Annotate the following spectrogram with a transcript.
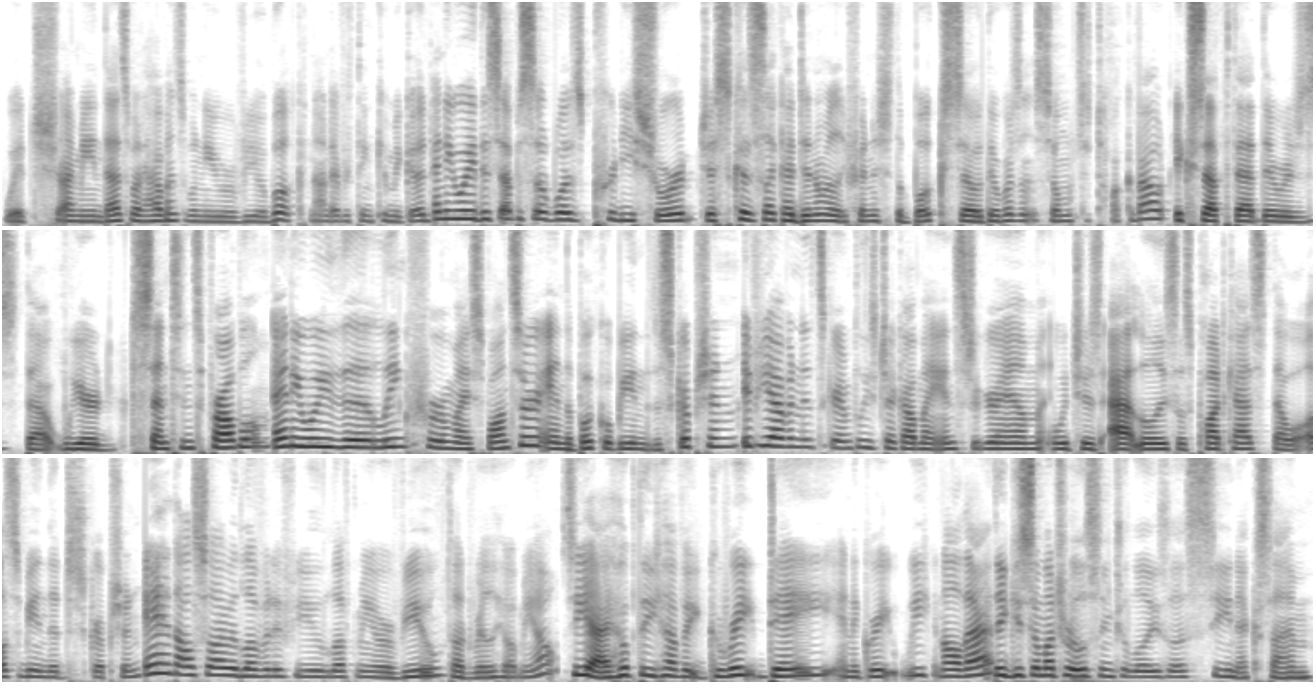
which I mean, that's what happens when you review a book. Not everything can be good. Anyway, this episode was was pretty short just because, like, I didn't really finish the book, so there wasn't so much to talk about, except that there was that weird sentence problem. Anyway, the link for my sponsor and the book will be in the description. If you have an Instagram, please check out my Instagram, which is at Lily's Podcast. That will also be in the description. And also, I would love it if you left me a review. That'd really help me out. So, yeah, I hope that you have a great day and a great week and all that. Thank you so much for listening to Lily's List. See you next time.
